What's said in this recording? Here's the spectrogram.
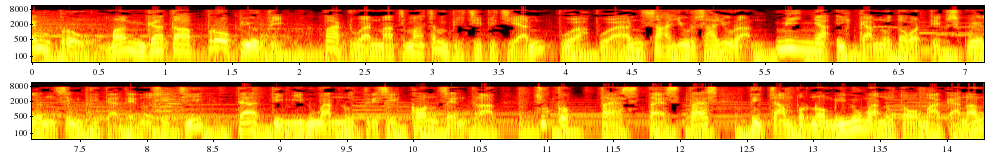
Empro Manggata Probiotik paduan macem-macem biji-bijian, buah-buahan, sayur-sayuran, minyak ikan utawa deep squalen sing didadekno siji dadi minuman nutrisi konsentrat. Cukup tes tes tes dicampurno minuman utawa makanan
